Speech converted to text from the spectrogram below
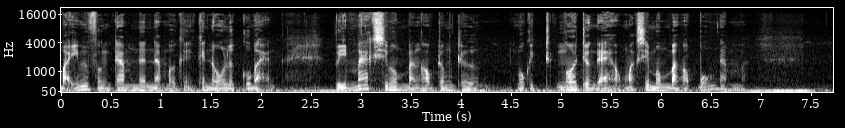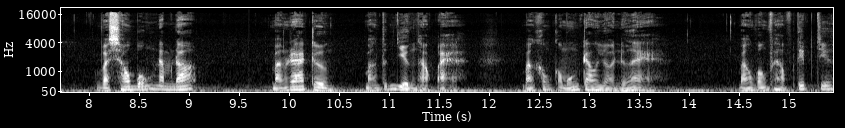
70% nên nằm ở cái, cái nỗ lực của bạn. Vì maximum bạn học trong trường một cái ngôi trường đại học maximum bạn học 4 năm mà. Và sau 4 năm đó, bạn ra trường, bạn tính dừng học à bạn không còn muốn trau dồi nữa à bạn vẫn phải học tiếp chứ.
